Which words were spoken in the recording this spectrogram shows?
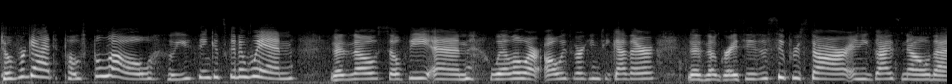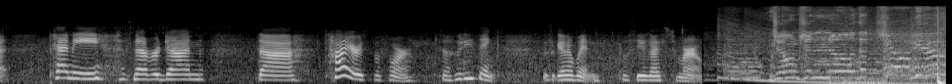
Don't forget post below who you think is gonna win. You guys know sophie and willow are always working together. You guys know gracie is a superstar. And you guys know that penny has never done the tires before. So who do you think is gonna win? We'll see you guys tomorrow. Don't you know that you're beautiful?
